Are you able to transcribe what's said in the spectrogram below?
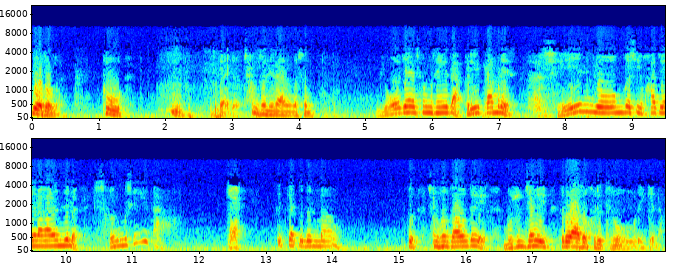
요도, 부, 음, 참선이라는 것은 묘제 성생이다. 그렇기 때문에 제일 묘한 것이 화두에 나가는 데는 성생이다. 깨끗깨끗한 마음. 그 성성 가운데 무슨 재이 들어와서 흐릿흐릿 있겠나.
